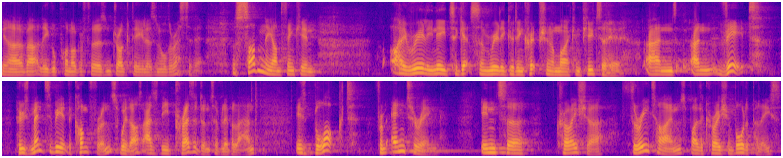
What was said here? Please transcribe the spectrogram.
you know, about illegal pornographers and drug dealers and all the rest of it. But suddenly I'm thinking, I really need to get some really good encryption on my computer here. And, and Vit, who's meant to be at the conference with us as the president of Liberland, is blocked from entering into Croatia three times by the Croatian border police.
